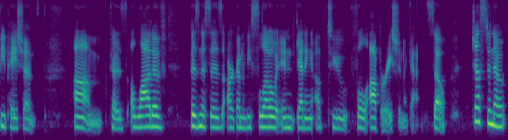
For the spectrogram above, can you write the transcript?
be patient. Um, because a lot of businesses are going to be slow in getting up to full operation again. So, just a note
